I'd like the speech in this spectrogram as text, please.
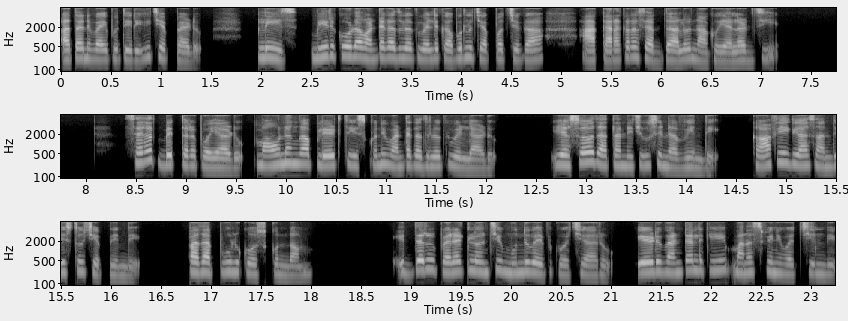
అతని వైపు తిరిగి చెప్పాడు. ప్లీజ్ మీరు కూడా వంటగదిలోకి వెళ్ళి కబుర్లు చెప్పొచ్చుగా ఆ కరకర శబ్దాలు నాకు ఎలర్జీ. శరత్ బిత్తరపోయాడు. మౌనంగా ప్లేట్ తీసుకుని వంటగదిలోకి వెళ్ళాడు. యశోద్ అతన్ని చూసి నవ్వింది. కాఫీ గ్లాస్ అందిస్తూ చెప్పింది. పద పూలు కోసుకుందాం. ఇద్దరూ పెరట్లోంచి ముందు వైపుకు వచ్చారు. ఏడు గంటలకి మనస్విని వచ్చింది.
